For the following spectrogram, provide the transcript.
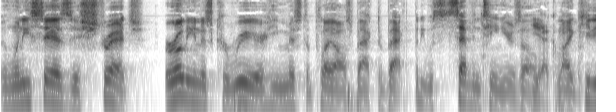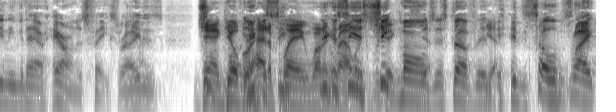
and when he says this stretch, early in his career he missed the playoffs back to back, but he was 17 years old. Yeah, like he didn't even have hair on his face, right? His Dan cheek- Gilbert had a see- playing running You can around see his cheekbones yeah. and stuff, and, Yeah. and so it's like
